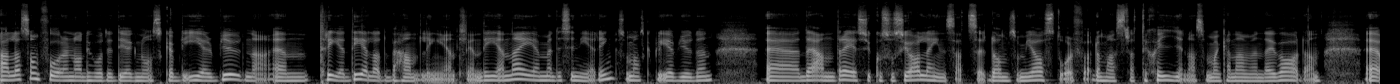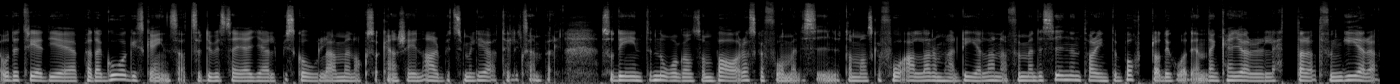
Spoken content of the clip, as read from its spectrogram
alla som får en ADHD-diagnos ska bli erbjudna en tredelad behandling egentligen. Det ena är medicinering som man ska bli erbjuden. Eh, det andra är psykosociala insatser, de som jag står för, de här strategierna som man kan använda i vardagen. Eh, och det tredje är pedagogiska insatser, det vill säga hjälp i skolan men också kanske i en arbetsmiljö till exempel. Så det är inte någon som bara ska få medicin utan man ska få alla de här delarna. För medicinen tar inte bort ADHD, den kan göra det lättare att fungera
